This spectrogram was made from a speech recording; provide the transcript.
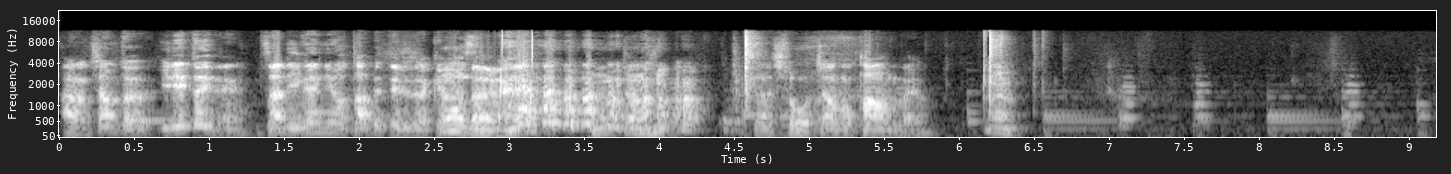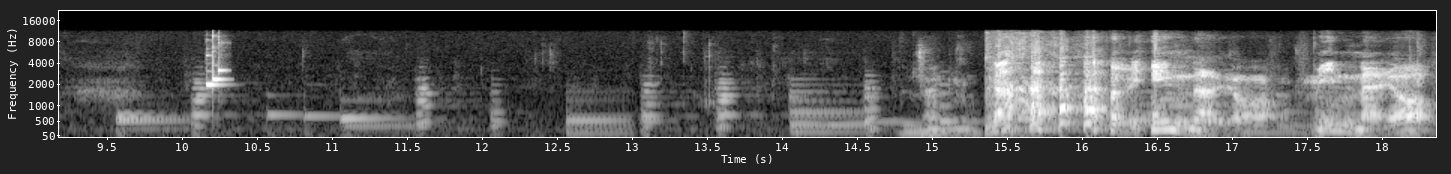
あの、ちゃんと入れといてね。ザリガニを食べてるだけです。そうだよね。本当に。じゃあ、翔ちゃんのターンだよ。うん。何？な、みんなよ。みんなよ。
